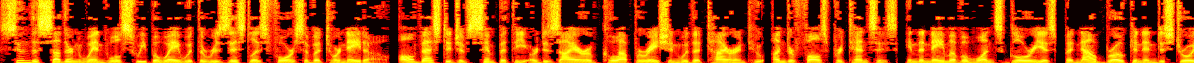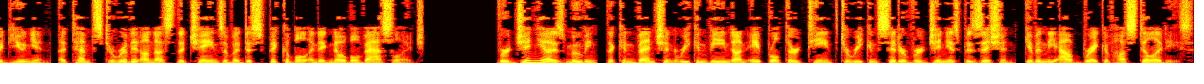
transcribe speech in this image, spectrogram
Soon the southern wind will sweep away with the resistless force of a tornado, all vestige of sympathy or desire of cooperation with a tyrant who, under false pretenses, in the name of a once glorious, but now broken and destroyed Union, attempts to rivet on us the chains of a despicable and ignoble vassalage. Virginia is moving. The convention reconvened on April 13 to reconsider Virginia's position, given the outbreak of hostilities.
